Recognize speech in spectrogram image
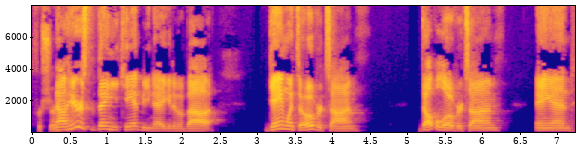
for sure. Now here's the thing you can't be negative about. Game went to overtime, double overtime, and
